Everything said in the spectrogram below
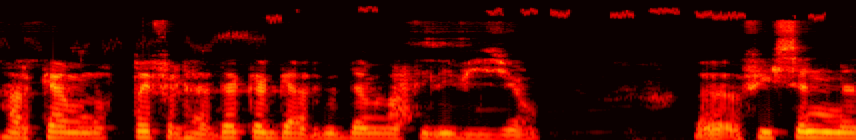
نهار كامل الطفل هذاك قاعد قدام التلفزيون في سن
